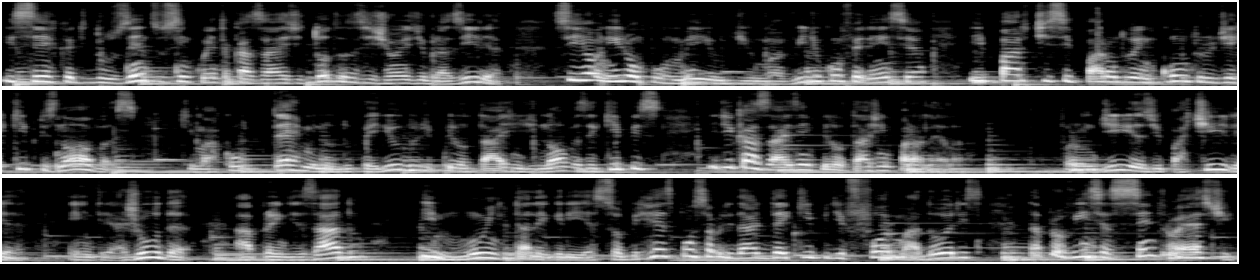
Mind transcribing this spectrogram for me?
e cerca de 250 casais de todas as regiões de Brasília se reuniram por meio de uma videoconferência e participaram do encontro de equipes novas, que marcou o término do período de pilotagem de novas equipes e de casais em pilotagem paralela. Foram dias de partilha entre ajuda, aprendizado e muita alegria sob responsabilidade da equipe de formadores da província Centro-Oeste,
